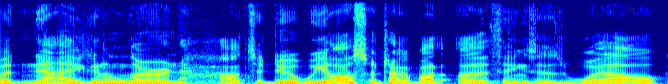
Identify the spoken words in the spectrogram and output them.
but now you're going to learn how to do it. We also talk about other things as well.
